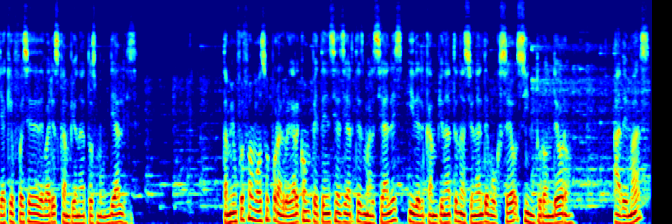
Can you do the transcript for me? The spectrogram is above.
ya que fue sede de varios campeonatos mundiales. También fue famoso por albergar competencias de artes marciales y del Campeonato Nacional de Boxeo Cinturón de Oro, además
